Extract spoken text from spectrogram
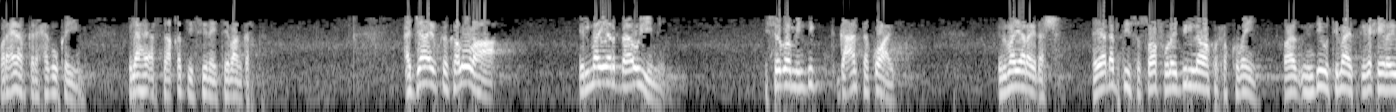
War cinabkani xaguu ka yimi ilaahay arsaaqadiisi inay tahy baan garta cajaa'ibka kaluu lahaa ilmo yar baa u yimi isagoo mindig gacanta ku haysa ilmo yaray dhashay ayaa dhabtiisa soo fulay dilna waa ku xukumay mindigu timaa iskaga xiray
